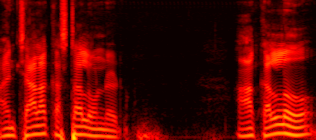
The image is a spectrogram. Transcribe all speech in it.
ఆయన చాలా కష్టాల్లో ఉన్నాడు. ఆ కళ్ళలో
